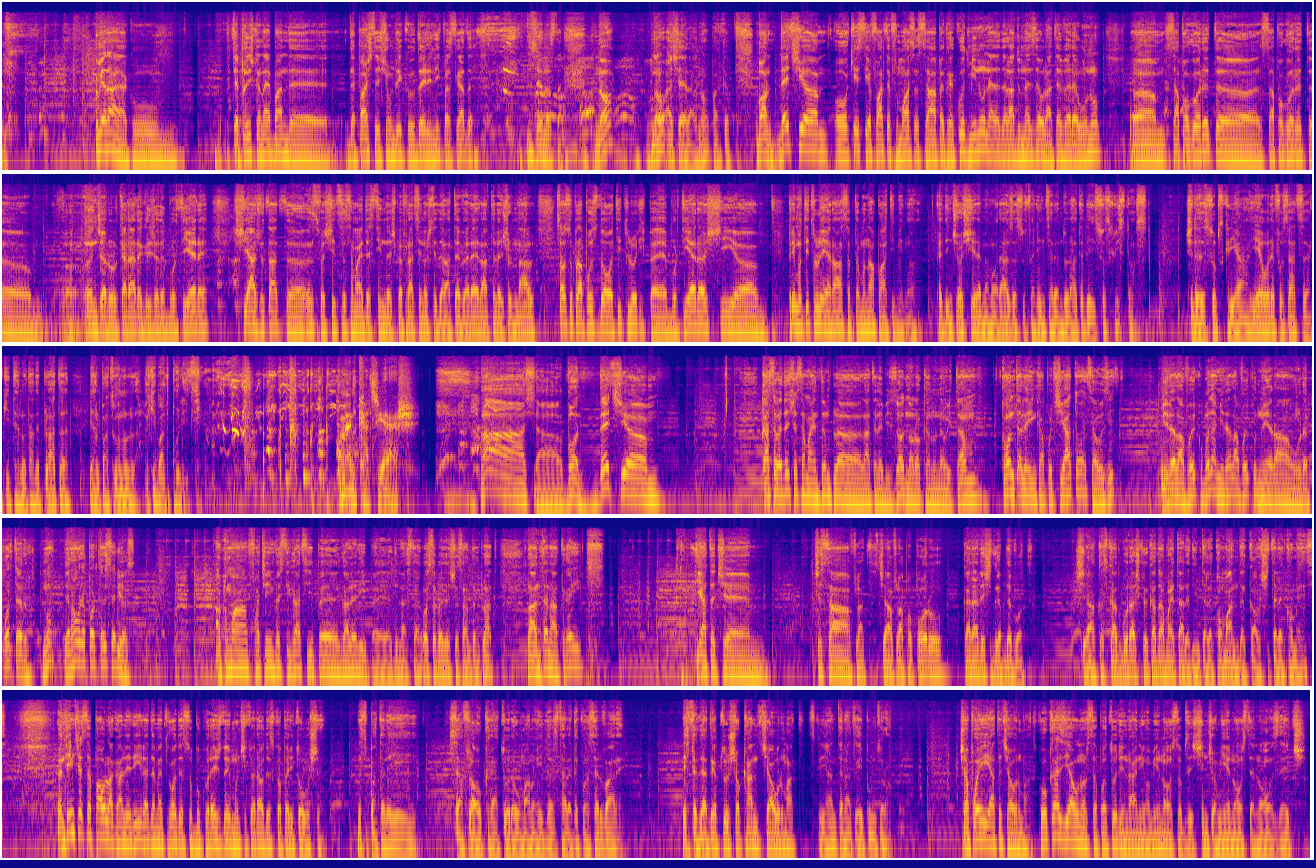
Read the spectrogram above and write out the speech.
Cum era aia cu te plângi că n-ai bani de, de Paște și umbli cu doi rinic pe stradă? Genul ăsta. Nu? Nu? Așa era, nu? Parcă. Bun, deci uh, o chestie foarte frumoasă s-a petrecut, minunele de la Dumnezeu la TVR1. Uh, s-a pogorât, uh, s-a pogorât uh, uh, îngerul care are grijă de burtiere și a ajutat uh, în sfârșit să se mai destindă și pe frații noștri de la TVR, la telejurnal. S-au suprapus două titluri pe burtieră și uh, primul titlu era Săptămâna patimilor. Credincioșii rememorează suferințele îndurate de Isus Hristos și de sub scria Eu refuzat să achite nota de plată Iar patronul a chemat poliția. Mancațiaș Așa, bun. Deci uh, Ca să vedeți ce se mai întâmplă la televizor Noroc că nu ne uităm. Contele Incapuciato, ați auzit? Mirela Voicu, bă, dar Mirela Voicu nu era un reporter? Nu, era un reporter serios Acum face investigații pe galerii pe din astea. O să vedeți ce s-a întâmplat. La Antena 3, iată ce, ce s-a aflat. Ce a aflat poporul, care are și drept de vot. Și a căscat gura și cred că a dat mai tare din telecomandă ca și telecomenzi. În timp ce săpau la galeriile de metrou de sub București, doi muncitori au descoperit o ușă. În spatele ei se afla o creatură umanoidă în stare de conservare. Este de-a dreptul șocant ce a urmat, scrie antena3.ro. Și apoi iată ce a urmat. Cu ocazia unor săpături în anii 1985-1990,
